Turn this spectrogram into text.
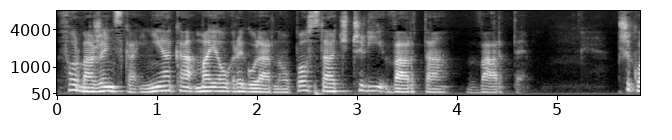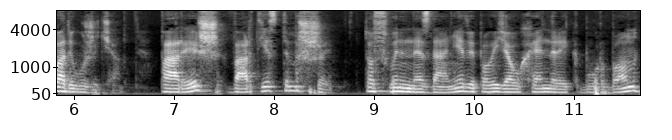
Forma żeńska i nijaka mają regularną postać, czyli warta, warte. Przykłady użycia. Paryż wart jest mszy. To słynne zdanie wypowiedział Henryk Bourbon,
